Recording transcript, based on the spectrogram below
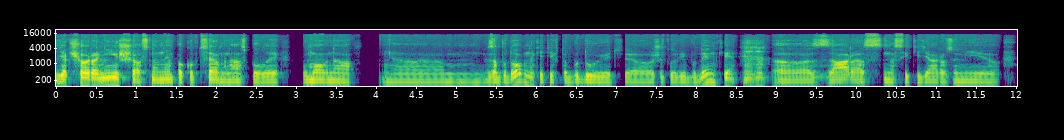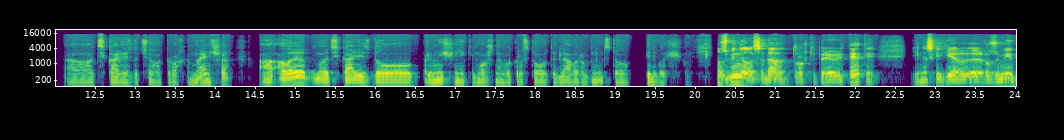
якщо раніше основним покупцем у нас були умовно е, забудовники, ті, хто будують е, житлові будинки, Угу. Е, Зараз, наскільки я розумію, е, цікавість до цього трохи менша, але цікавість до приміщень, які можна використовувати для виробництва, підвищилась. Ну, змінилися да, трошки пріоритети. І наскільки я розумію,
